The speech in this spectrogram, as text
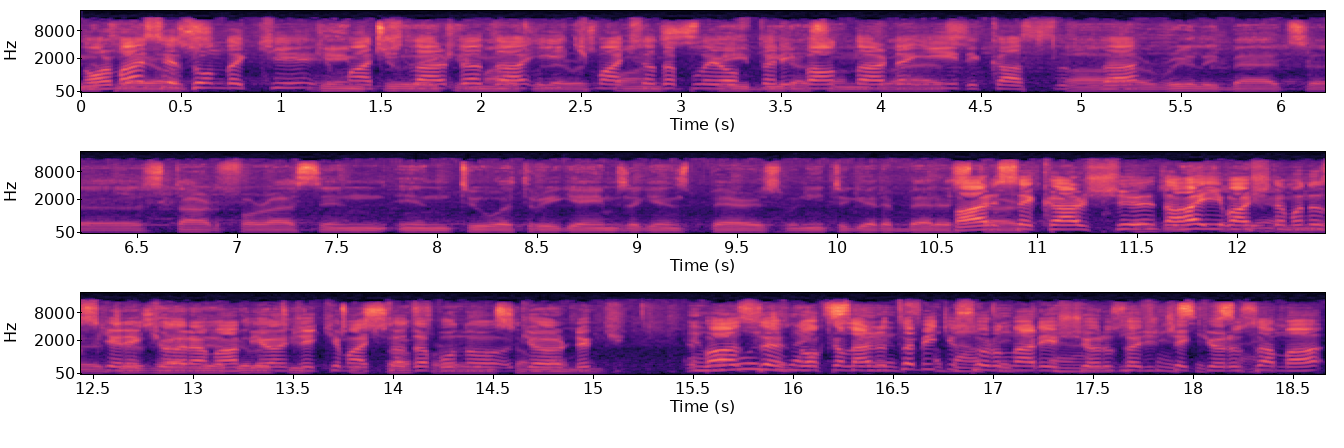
Normal sezondaki maçlarda da ilk maçta da playoff'ta reboundlarda iyiydik aslında. Really bad start for us in in two or three games against Paris. We need to get a better Paris'e karşı daha iyi başlamanız uh, gerekiyor ama bir önceki maçta da bunu gördük. You Bazı noktalarda tabii ki sorunlar um, yaşıyoruz, acı çekiyoruz ama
